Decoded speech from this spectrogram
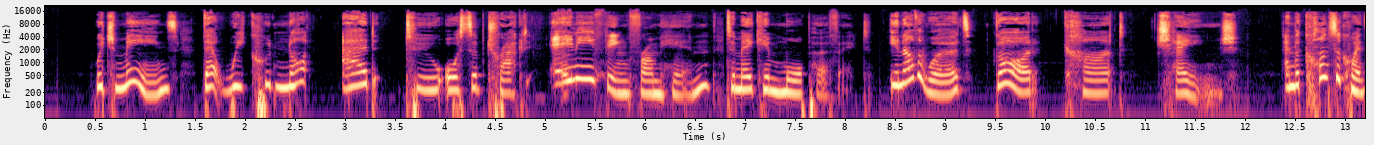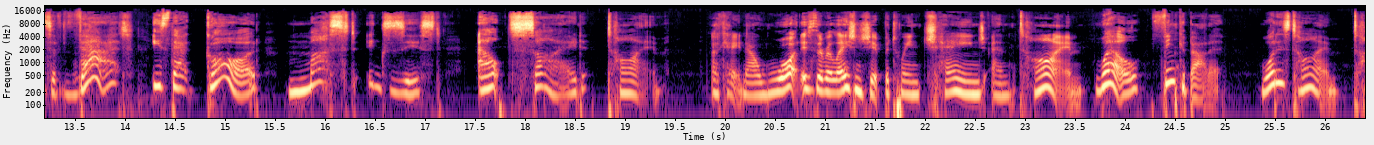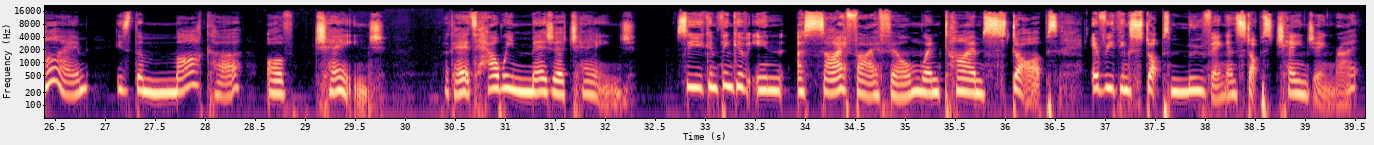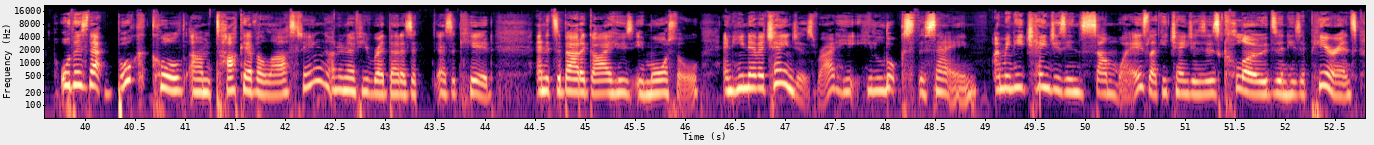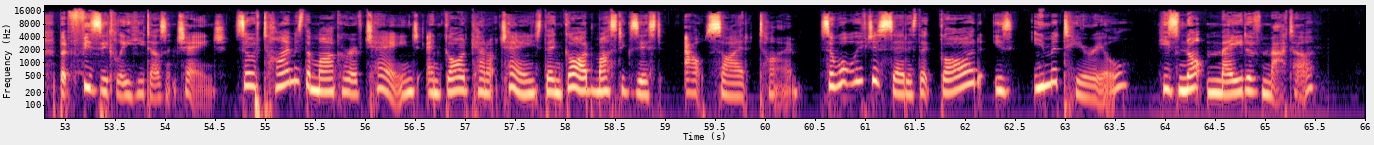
which means that we could not add to or subtract anything from him to make him more perfect. In other words, God can't change. And the consequence of that is that God must exist outside time. Okay, now what is the relationship between change and time? Well, think about it. What is time? Time is the marker of change. Okay, it's how we measure change. So you can think of in a sci fi film, when time stops, everything stops moving and stops changing, right? Or there's that book called um, Tuck Everlasting. I don't know if you read that as a, as a kid. And it's about a guy who's immortal and he never changes, right? He, he looks the same. I mean, he changes in some ways, like he changes his clothes and his appearance, but physically he doesn't change. So if time is the marker of change and God cannot change, then God must exist outside time. So, what we've just said is that God is immaterial, He's not made of matter,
